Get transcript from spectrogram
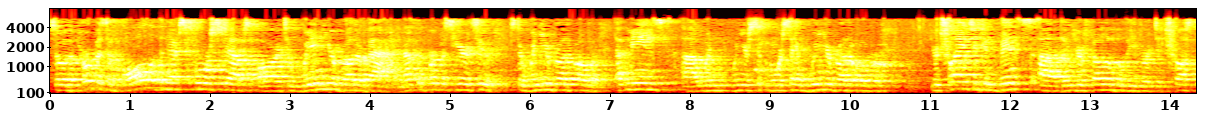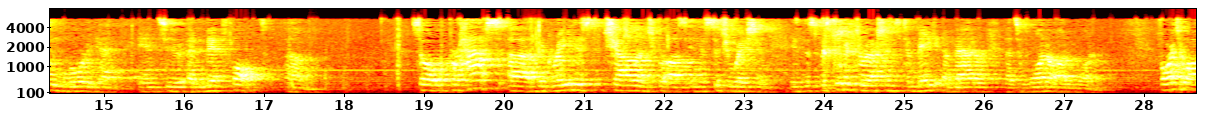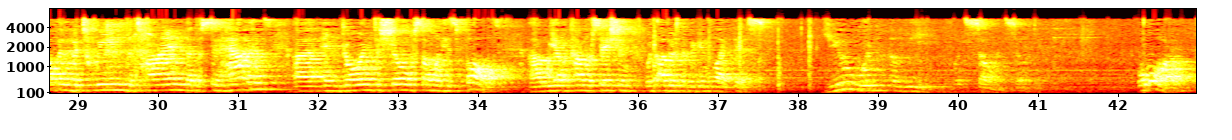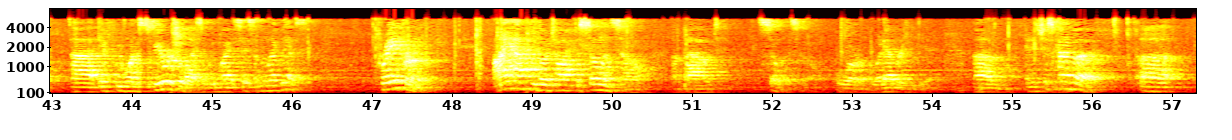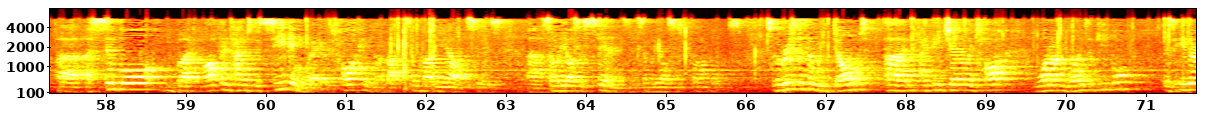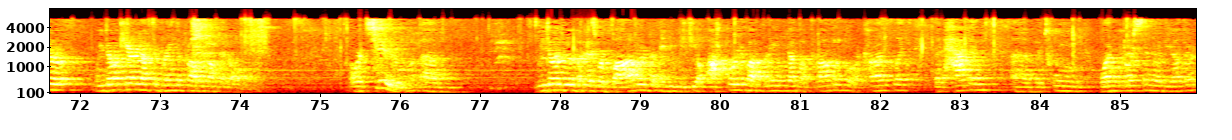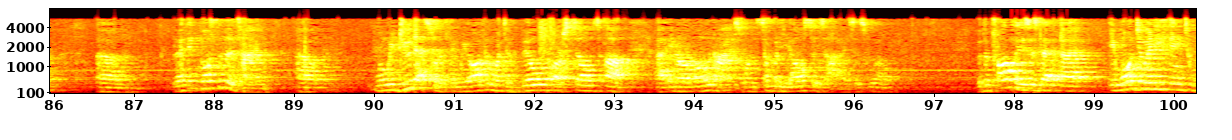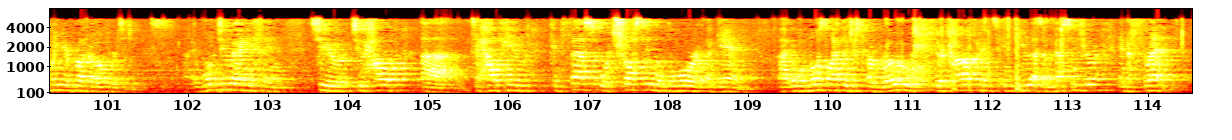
So the purpose of all of the next four steps are to win your brother back. And that's the purpose here too, is to win your brother over. That means uh, when, when, you're, when we're saying win your brother over, you're trying to convince uh, your fellow believer to trust in the Lord again and to admit fault. Um, so perhaps uh, the greatest challenge for us in this situation is the specific directions to make it a matter that's one-on-one. Far too often, between the time that the sin happens uh, and going to show someone his fault, uh, we have a conversation with others that begins like this You wouldn't believe what so and so did. Or, uh, if we want to spiritualize it, we might say something like this Pray for me. I have to go talk to so and so about so and so, or whatever he did. Um, and it's just kind of a. Uh, a simple but oftentimes deceiving way of talking about somebody else's, uh, somebody else's sins and somebody else's problems. So the reason that we don't, uh, I think, generally talk one-on-one to people is either we don't care enough to bring the problem up at all, or two, um, we don't do it because we're bothered, but maybe we feel awkward about bringing up a problem or a conflict that happened uh, between one person or the other. Um, but I think most of the time, uh, when we do that sort of thing, we often want to build ourselves up uh, in our own eyes or in somebody else's eyes as well. But the problem is, is that uh, it won't do anything to win your brother over to do this. Uh, it won't do anything to, to, help, uh, to help him confess or trust in the Lord again. Uh, it will most likely just erode their confidence in you as a messenger and a friend.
